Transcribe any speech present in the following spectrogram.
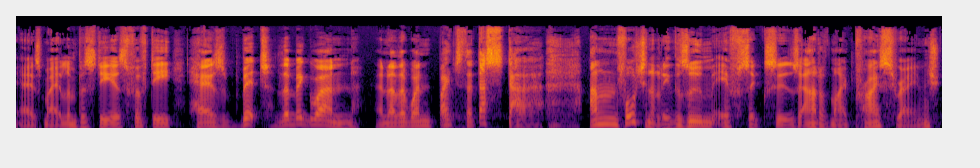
as my Olympus DS50 has bit the big one. Another one bites the duster. Unfortunately, the Zoom F6 is out of my price range.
